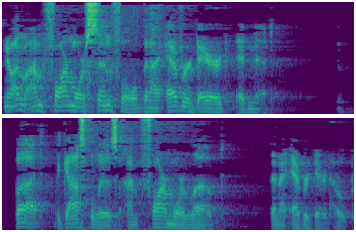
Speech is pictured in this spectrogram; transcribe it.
you know, I'm, I'm far more sinful than I ever dared admit. But the gospel is I'm far more loved than I ever dared hope.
